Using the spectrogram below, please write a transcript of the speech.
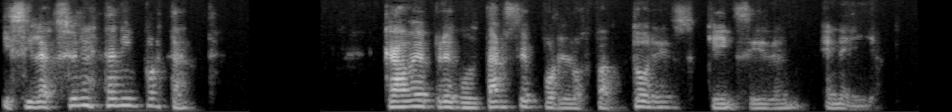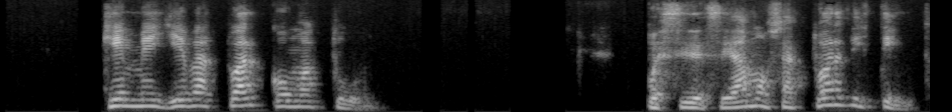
Y si la acción es tan importante, cabe preguntarse por los factores que inciden en ella. ¿Qué me lleva a actuar como actúo? Pues si deseamos actuar distinto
